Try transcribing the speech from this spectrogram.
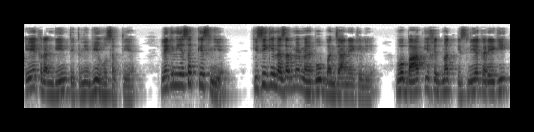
ایک رنگین تتلی بھی ہو سکتی ہے۔ لیکن یہ سب کس لیے؟ کسی کی نظر میں محبوب بن جانے کے لیے۔ وہ باپ کی خدمت اس لیے کرے گی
